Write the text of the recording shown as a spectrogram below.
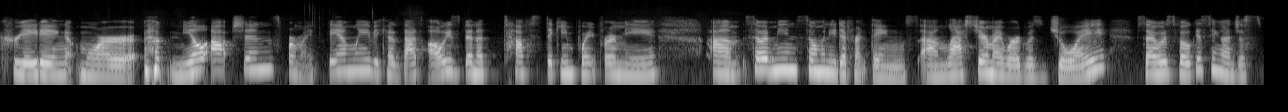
creating more meal options for my family because that's always been a tough sticking point for me. Um, so it means so many different things. Um, last year, my word was joy. So I was focusing on just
